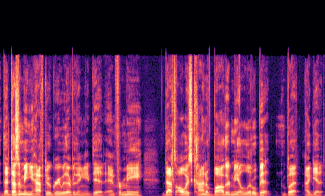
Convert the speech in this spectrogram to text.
that doesn't mean you have to agree with everything he did. And for me, that's always kind of bothered me a little bit, but I get it.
